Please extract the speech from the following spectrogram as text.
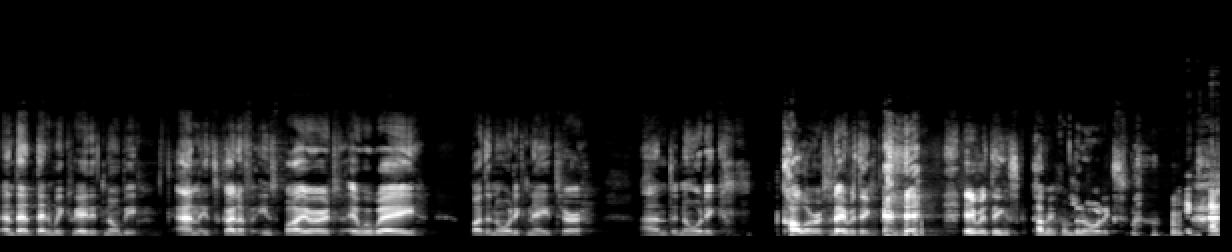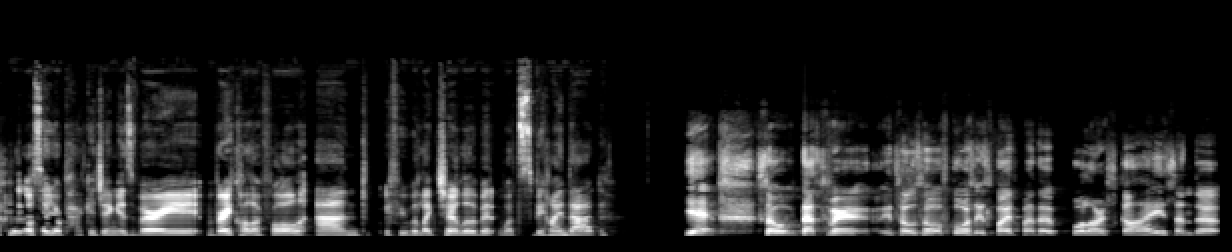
and then then we created Nobe, and it's kind of inspired every way by the Nordic nature and the Nordic colors and everything. Everything's coming from the Nordics. exactly. Also, your packaging is very, very colorful. And if you would like to share a little bit what's behind that. Yeah, so that's where it's also, of course, inspired by the polar skies and the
